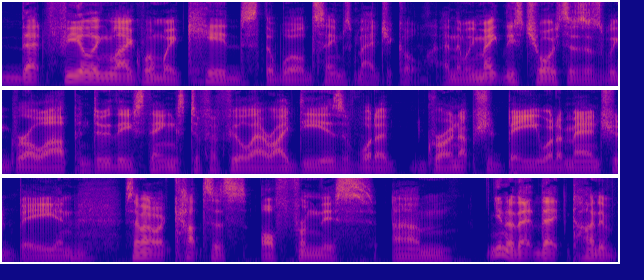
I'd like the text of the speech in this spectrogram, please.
that feeling like when we're kids, the world seems magical. And then we make these choices as we grow up and do these things to fulfill our ideas of what a grown up should be, what a man should be. And somehow it cuts us off from this, um, you know, that, that kind of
